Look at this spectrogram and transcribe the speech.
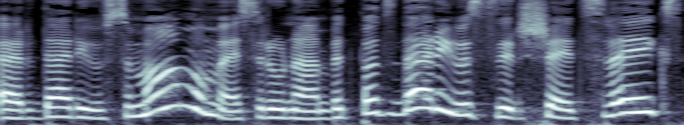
ar Darījusa māmu mēs runājam, bet pats Darījus ir šeit sveiks.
